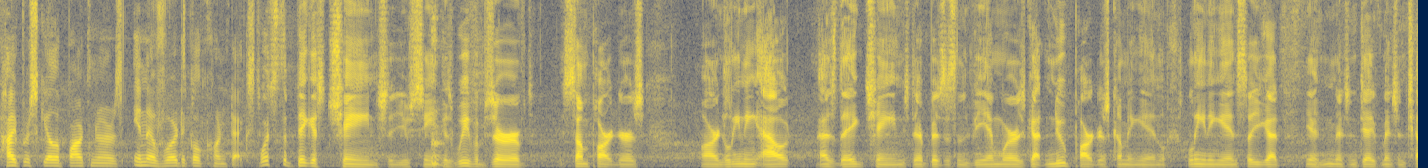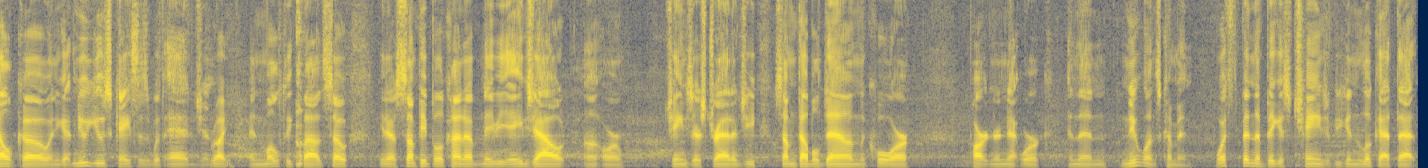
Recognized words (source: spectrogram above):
hyperscaler partners in a vertical context. What's the biggest change that you've seen? Because we've observed some partners are leaning out as they change their business and VMware's got new partners coming in, leaning in, so you got, you, know, you mentioned Dave mentioned telco, and you got new use cases with Edge and, right. and multi-cloud. So, you know, some people kind of maybe age out uh, or change their strategy, some double down the core partner network, and then new ones come in. What's been the biggest change if you can look at that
